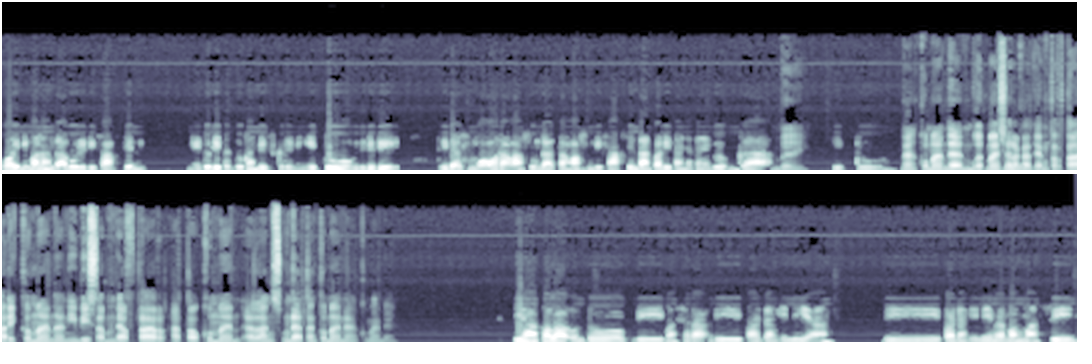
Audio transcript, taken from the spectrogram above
wah ini malah nggak boleh divaksin, itu ditentukan di screening itu. Gitu. Jadi tidak semua orang langsung datang langsung divaksin tanpa ditanya-tanya dulu, enggak. Baik. Gitu. Nah, komandan, buat masyarakat hmm. yang tertarik ke mana nih bisa mendaftar atau keman, eh, langsung datang ke mana, komandan? Ya, kalau untuk di masyarakat di Padang ini ya, di Padang ini memang masih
